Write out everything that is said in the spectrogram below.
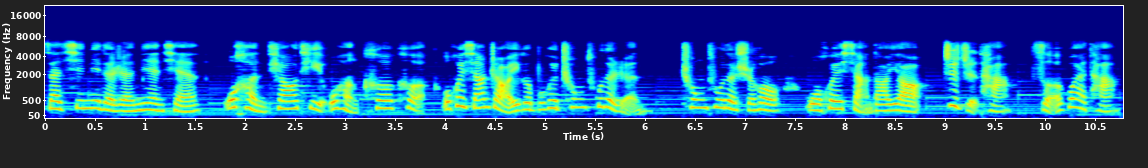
在亲密的人面前，我很挑剔，我很苛刻，我会想找一个不会冲突的人。冲突的时候，我会想到要制止他、责怪他，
